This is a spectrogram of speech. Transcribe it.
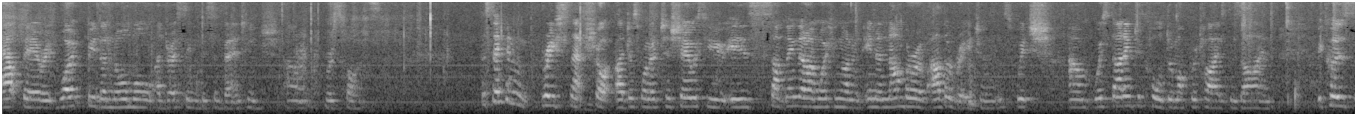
out there, it won't be the normal addressing disadvantage um, response. The second brief snapshot I just wanted to share with you is something that I'm working on in a number of other regions, which um, we're starting to call democratised design because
